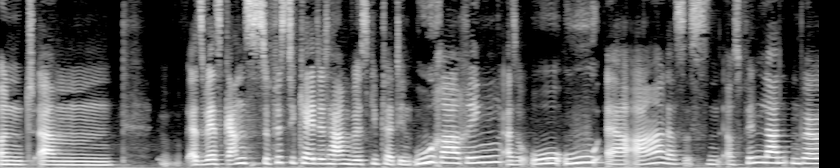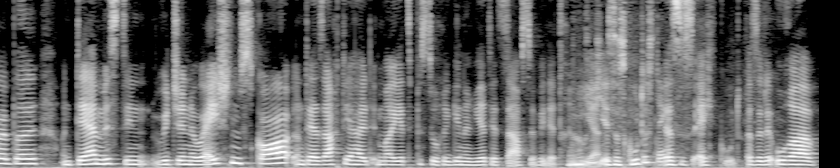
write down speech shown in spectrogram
Und ähm, also wer es ganz sophisticated haben will, es gibt halt den Ura-Ring, also O-U-R-A, das ist ein, aus Finnland ein Variable und der misst den Regeneration Score und der sagt dir halt immer, jetzt bist du regeneriert, jetzt darfst du wieder trainieren. Ist das gutes Ding? Das ist echt gut. Also der Ura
